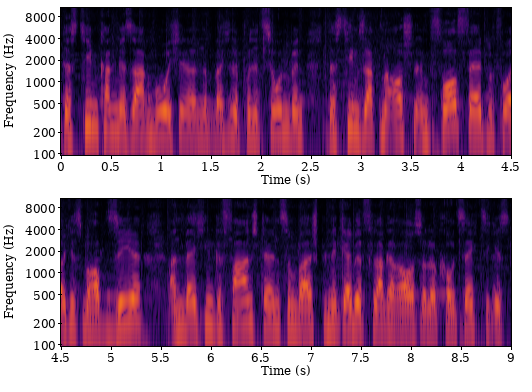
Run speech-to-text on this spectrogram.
Das Team kann mir sagen, wo ich in welcher Position bin. Das Team sagt mir auch schon im Vorfeld, bevor ich es überhaupt sehe, an welchen Gefahrenstellen zum Beispiel eine gelbe Flagge raus oder Code 60 ist.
